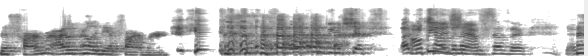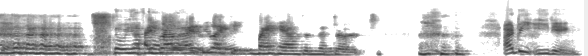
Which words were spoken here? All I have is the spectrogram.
The farmer? I would probably be a farmer. I would be the chef. I'd I'll be, be the chopping up the chef. Okay. So we have to. I'd, have rather, I'd be like my hands in the dirt. I'd be eating.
